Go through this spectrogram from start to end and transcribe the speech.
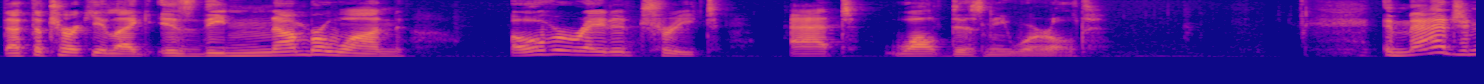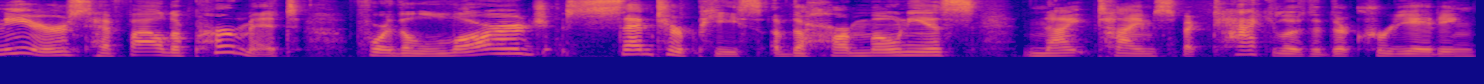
that the turkey leg is the number one overrated treat at Walt Disney World. Imagineers have filed a permit for the large centerpiece of the harmonious nighttime spectaculars that they're creating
